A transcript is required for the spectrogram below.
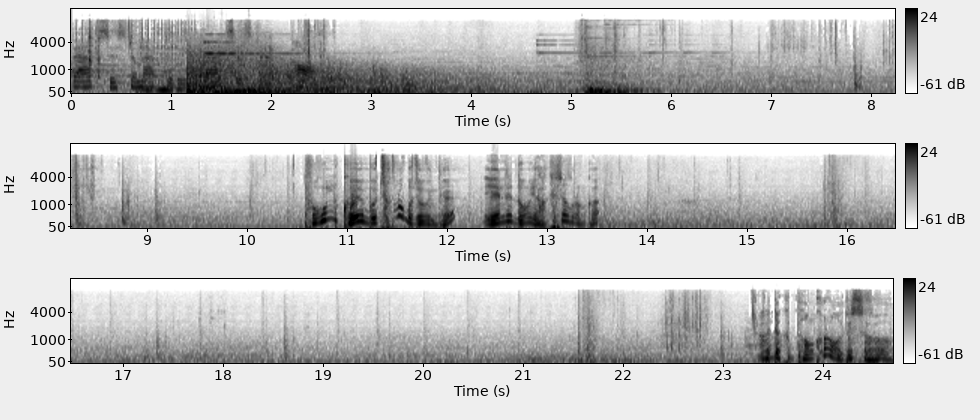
Bat system activated. Bat system off. 도그밋 거의 뭐 천하보죠 근데? 얘네 너무 약해서 그런가? 아 근데 그 벙커는 어딨어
